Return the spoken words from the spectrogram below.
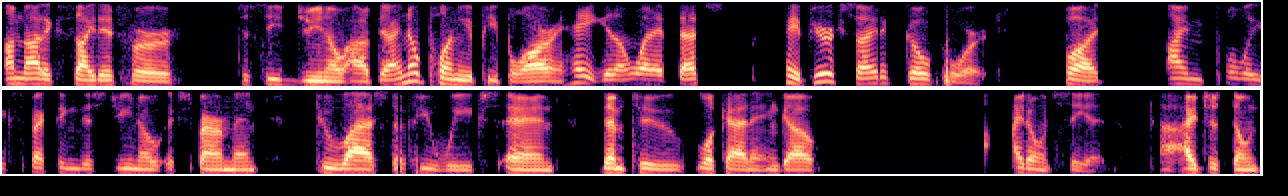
I'm not excited for to see Geno out there. I know plenty of people are. And Hey, you know what? If that's hey, if you're excited, go for it. But I'm fully expecting this Geno experiment to last a few weeks and them to look at it and go, I don't see it. I just don't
